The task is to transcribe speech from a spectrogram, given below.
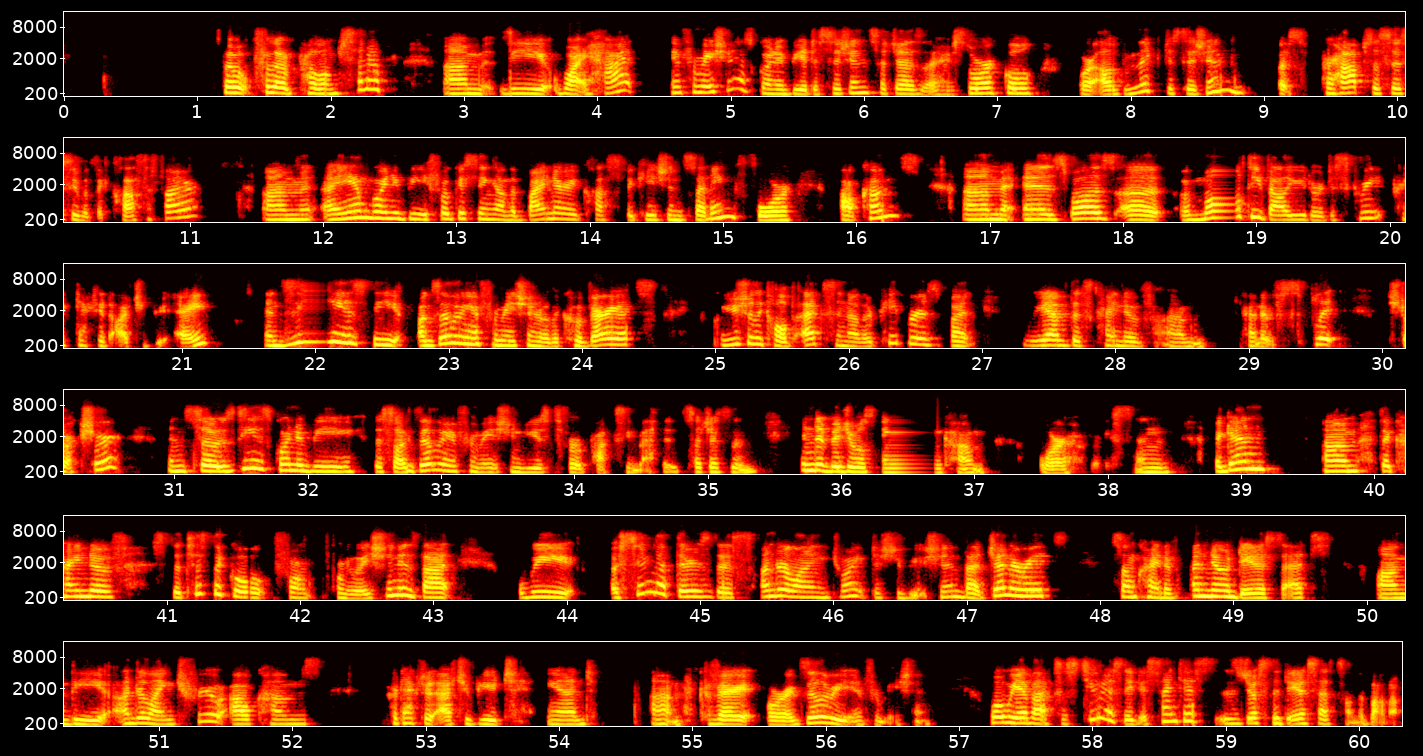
So for the problem setup, um, the y hat information is going to be a decision such as a historical or algorithmic decision, but perhaps associated with a classifier. Um, I am going to be focusing on the binary classification setting for outcomes, um, as well as a, a multi-valued or discrete protected attribute A. And Z is the auxiliary information or the covariates, usually called X in other papers, but we have this kind of um, kind of split structure. And so Z is going to be this auxiliary information used for proxy methods, such as an individual's income or race. And again, um, the kind of statistical form formulation is that we assume that there's this underlying joint distribution that generates some kind of unknown data set on the underlying true outcomes, protected attribute, and um, covariate or auxiliary information. What we have access to as data scientists is just the data sets on the bottom.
